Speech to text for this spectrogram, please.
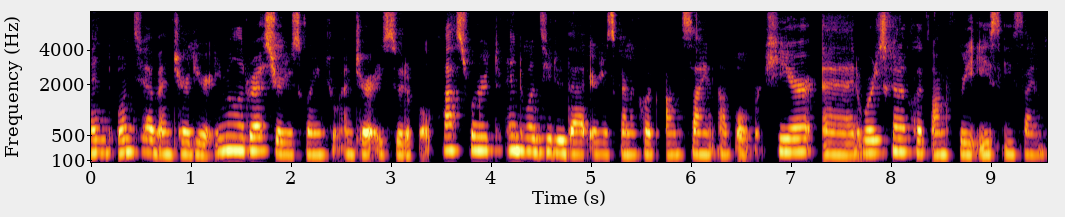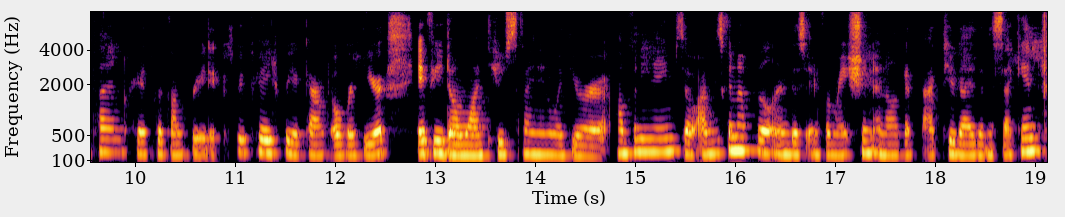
and once you have entered your email address, you're just going to enter a suitable password. And once you do that, you're just going to click on sign up over here. And we're just going to click on free e-sign plan, click on create, create free account over here if you don't want to sign in with your company name. So I'm just going to fill in this information and I'll get back to you guys in a second.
